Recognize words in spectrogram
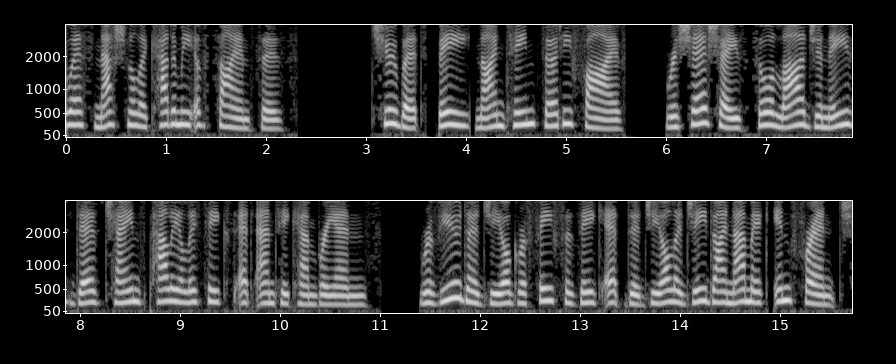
US National Academy of Sciences Tubert B 1935 Recherches sur la genèse des chaînes paléolithiques et anticambriennes. Revue de géographie physique et de géologie dynamique in French.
